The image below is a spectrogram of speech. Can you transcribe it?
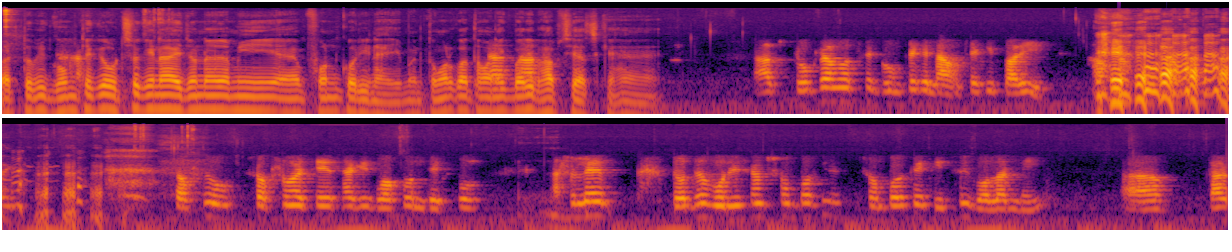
বাট তুমি ঘুম থেকে উঠছো কিনা এই জন্য আমি ফোন করি নাই। মানে তোমার কথা অনেকবারই ভাবছি আজকে হ্যাঁ। আজ প্রোগ্রাম আছে ঘুম থেকে না উঠে কি পারি? সবসময় চেয়ে থাকি কখন দেখব। আসলে চৌধুরী মনির খান সম্পর্কে সম্পর্কে কিছুই বলার নেই। তার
